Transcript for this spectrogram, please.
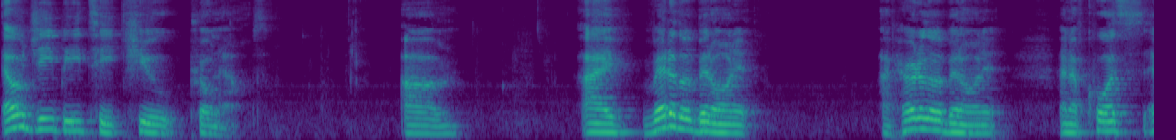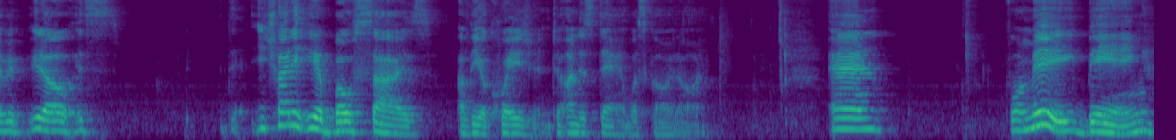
LGBTQ pronouns. Um, I've read a little bit on it. I've heard a little bit on it, and of course, every you know, it's you try to hear both sides of the equation to understand what's going on. And for me, being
